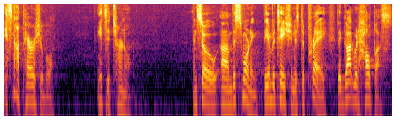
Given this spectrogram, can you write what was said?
it's not perishable, it's eternal. And so um, this morning, the invitation is to pray that God would help us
